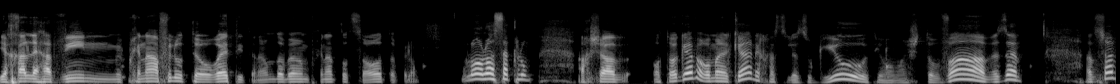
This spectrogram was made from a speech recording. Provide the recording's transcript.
יכל להבין מבחינה אפילו תיאורטית, אני לא מדבר מבחינת תוצאות אפילו. הוא לא, לא עשה כלום. עכשיו, אותו גבר אומר, כן, נכנסתי לזוגיות, היא ממש טובה וזה. אז עכשיו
